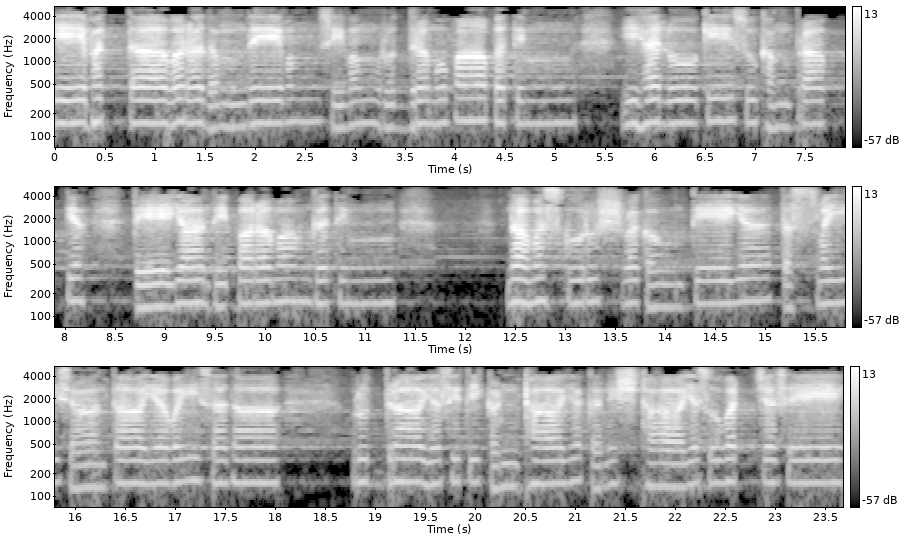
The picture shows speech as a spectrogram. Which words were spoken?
ये भक्ता वरदम् देवम् शिवम् रुद्रमुपापतिम्। इह लोके सुखम् ते यान्ति परमाम् गतिम् नमस्कुरुष्व कौन्तेय तस्मै शान्ताय वै सदा। रुद्राय सितिकण्ठाय कनिष्ठाय सुवर्चसे।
